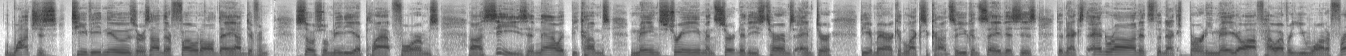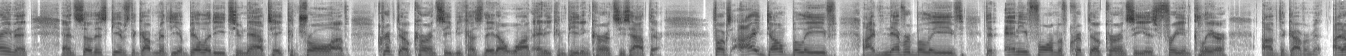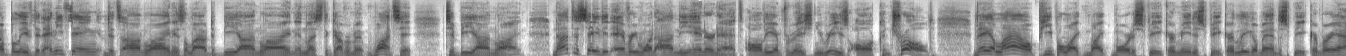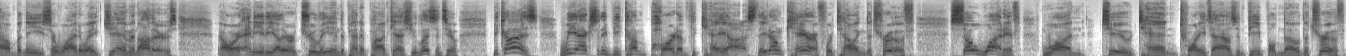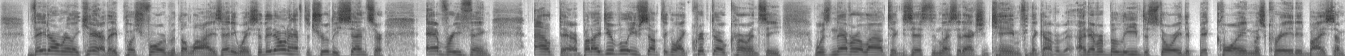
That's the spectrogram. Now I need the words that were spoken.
watches TV news or is on their phone all day on different social media platforms uh, sees. And now it becomes mainstream, and certain of these terms enter the American lexicon. So you can say this is the next Enron, it's the next Bernie Madoff, however you want to frame it. And so this gives the government the ability to now take control of cryptocurrency because they don't want any competing currencies out there. Folks, I don't believe, I've never believed that any form of cryptocurrency is free and clear of the government. I don't believe that anything that's online is allowed to be online unless the government wants it to be online. Not to say that everyone on the internet, all the information you read is all controlled. They allow people like Mike Moore to speak, or me to speak, or Legal Man to speak, or Maria Albanese, or Wide Awake Jim, and others, or any of the other truly independent podcasts you listen to, because we actually become part of the chaos. They don't care if we're telling the truth. So what if one, two, 10, 20,000 people know the truth? They don't really care. They push forward with the lies anyway. So they don't have to truly censor everything out there. But I do believe something like cryptocurrency was never allowed to exist unless it actually came from the government. I never believed the story that Bitcoin was created by some,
